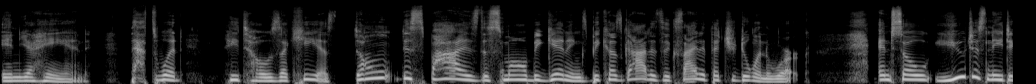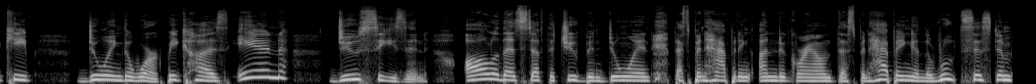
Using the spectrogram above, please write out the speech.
in your hand. That's what he told Zacchaeus. Don't despise the small beginnings because God is excited that you're doing the work. And so you just need to keep doing the work because in due season, all of that stuff that you've been doing, that's been happening underground, that's been happening in the root system,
